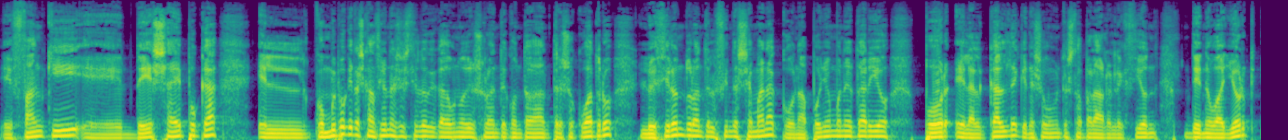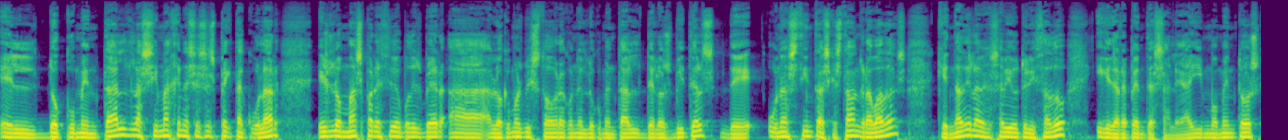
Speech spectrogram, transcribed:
eh, funky eh, de esa época, el, con muy poquitas canciones, es cierto que cada uno de ellos solamente contaba tres o cuatro, lo hicieron durante el fin de semana con apoyo monetario por el alcalde, que en ese momento está para la reelección de Nueva York, el documental, las imágenes es espectacular, es lo más parecido podéis ver a, a lo que hemos visto ahora con el documental de los Beatles, de unas cintas que estaban grabadas, que nadie las había utilizado y que de repente sale. Hay momentos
